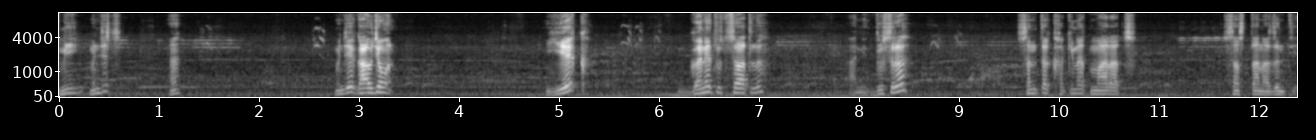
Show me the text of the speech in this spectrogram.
मी म्हणजेच हां? म्हणजे गावजेवण एक गणेश उत्सवातलं आणि दुसरं संत खाकीनाथ महाराज संस्थान अजंती.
